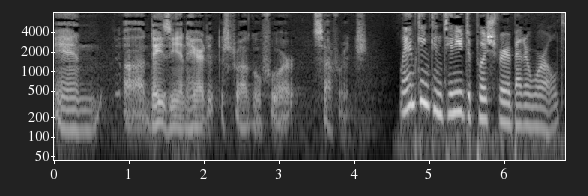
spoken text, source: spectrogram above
and uh, Daisy inherited the struggle for suffrage. Lampkin continued to push for a better world,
